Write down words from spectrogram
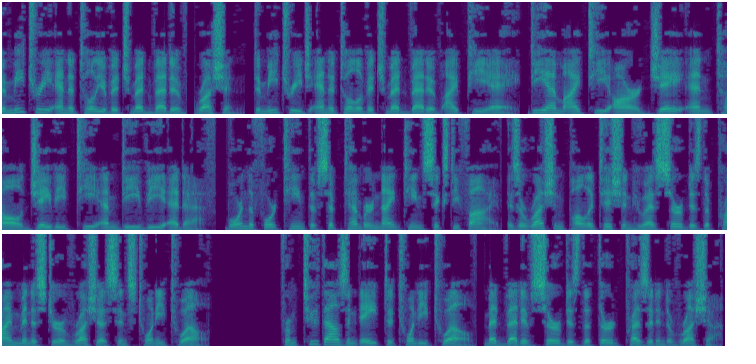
Dmitry Anatolyevich Medvedev, Russian, Dmitrij Anatolyevich Medvedev IPA, DMITR JN Tal JVT MDV born 14 September 1965 is a Russian politician who has served as the Prime Minister of Russia since 2012. From 2008 to 2012, Medvedev served as the third President of Russia.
